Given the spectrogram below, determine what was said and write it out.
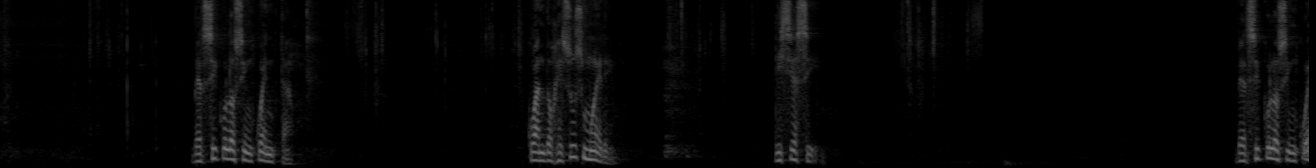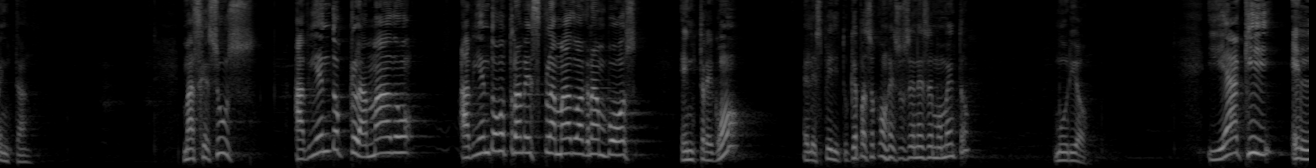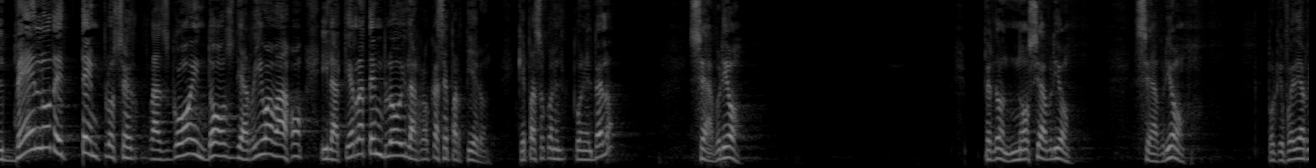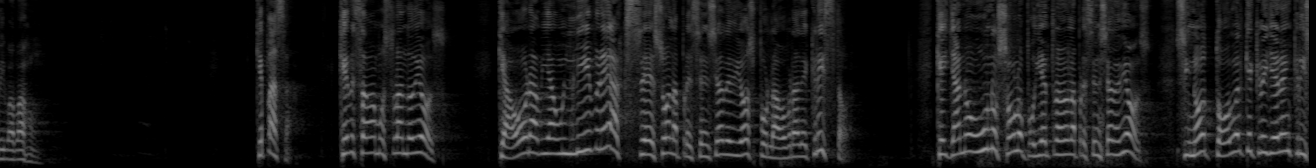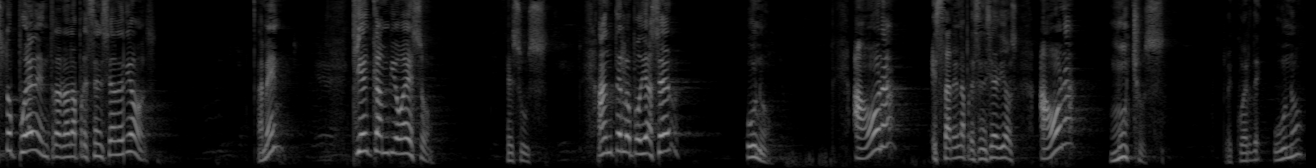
versículo 50, cuando Jesús muere, dice así, versículo 50, mas Jesús, habiendo clamado, habiendo otra vez clamado a gran voz, entregó el Espíritu. ¿Qué pasó con Jesús en ese momento? Murió. Y aquí el velo del templo se rasgó en dos, de arriba abajo, y la tierra tembló y las rocas se partieron. ¿Qué pasó con el, con el velo? Se abrió. Perdón, no se abrió, se abrió, porque fue de arriba abajo. ¿Qué pasa? ¿Qué estaba mostrando Dios? que ahora había un libre acceso a la presencia de Dios por la obra de Cristo. Que ya no uno solo podía entrar a la presencia de Dios, sino todo el que creyera en Cristo puede entrar a la presencia de Dios. Amén. ¿Quién cambió eso? Jesús. Antes lo podía hacer uno. Ahora estar en la presencia de Dios. Ahora muchos. Recuerde, uno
